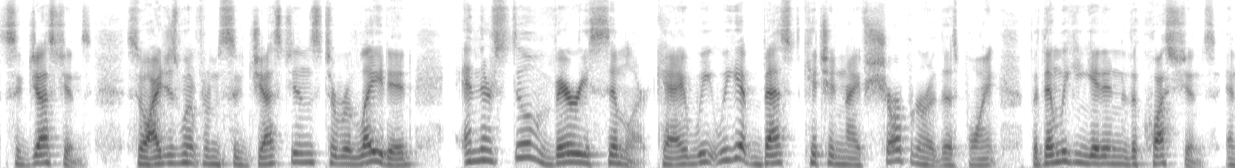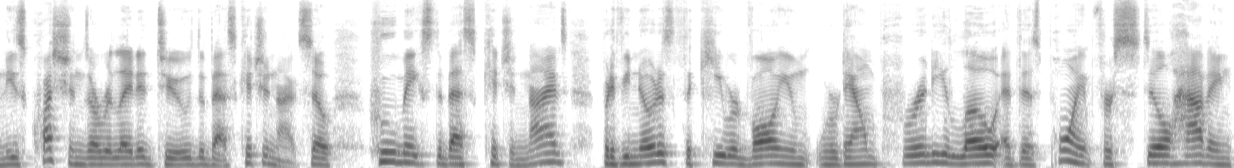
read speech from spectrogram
suggestions. So I just went from suggestions to related, and they're still very similar. Okay, we, we get best kitchen knife sharpener at this point, but then we can get into the questions, and these questions are related to the best kitchen knives. So who makes the best kitchen knives? But if you notice the keyword volume, we're down pretty low at this point for still having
